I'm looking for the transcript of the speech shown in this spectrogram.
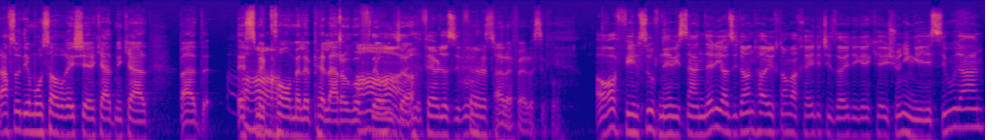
رفت بود یه مسابقه شرکت می‌کرد. بعد اسم آها. کامل پله رو گفته اونجا. فردوسی پور. آره فردوسی پور. آقا فیلسوف نویسنده ریاضیدان تاریخدان و خیلی چیزهای دیگه که ایشون انگلیسی بودن.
